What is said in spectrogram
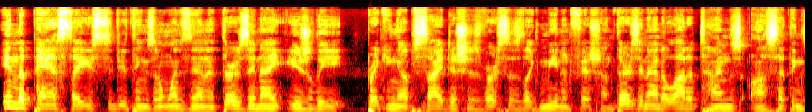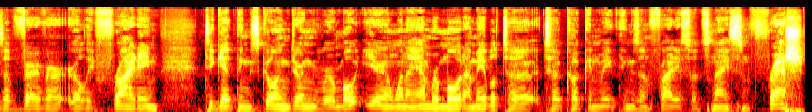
In the past, I used to do things on a Wednesday and a Thursday night, usually breaking up side dishes versus like meat and fish on Thursday night. A lot of times I'll set things up very, very early Friday to get things going during the remote year. And when I am remote, I'm able to, to cook and make things on Friday so it's nice and fresh.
